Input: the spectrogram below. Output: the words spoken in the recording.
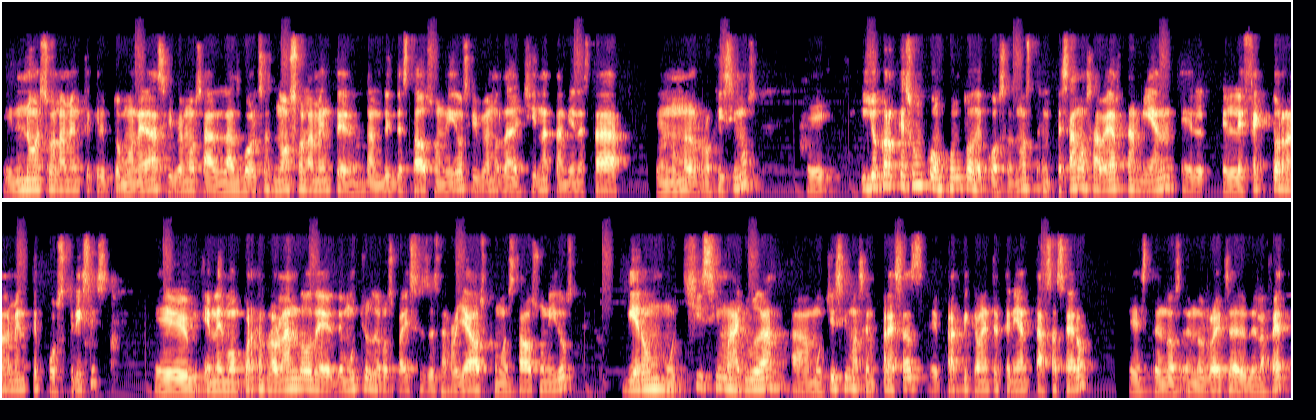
no es solamente criptomonedas, si vemos a las bolsas, no solamente también de Estados Unidos, si vemos la de China, también está en números rojísimos. Eh, y yo creo que es un conjunto de cosas, ¿no? Empezamos a ver también el, el efecto realmente post-crisis. Eh, en el, por ejemplo, hablando de, de, muchos de los países desarrollados como Estados Unidos, dieron muchísima ayuda a muchísimas empresas, eh, prácticamente tenían tasa cero este, en, los, en los rates de, de la Fed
